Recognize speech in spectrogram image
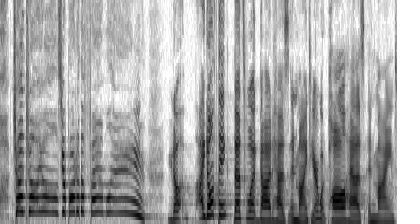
Gentiles, you're part of the family. You know, I don't think that's what God has in mind here, what Paul has in mind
